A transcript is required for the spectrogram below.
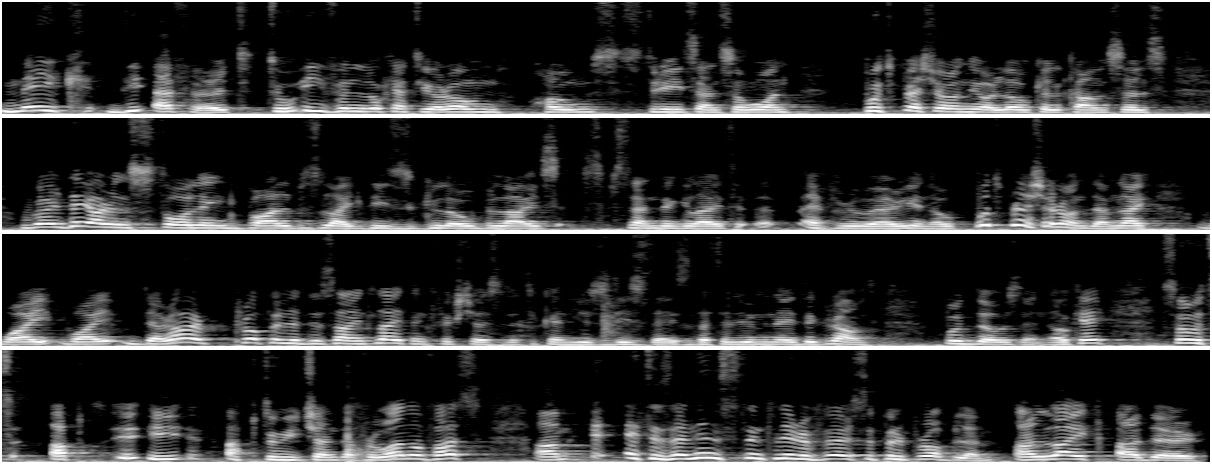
make the effort to even look at your own homes, streets, and so on put pressure on your local councils where they are installing bulbs like these globe lights sending light everywhere you know put pressure on them. Like why why there are properly designed lighting fixtures that you can use these days that illuminate the ground. Put those in okay? So it's up up to each and every one of us. Um, it is an instantly reversible problem unlike other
